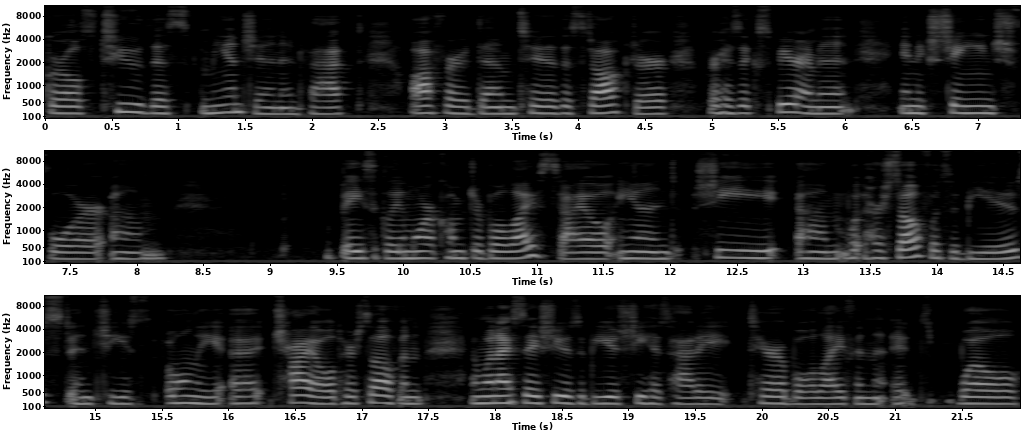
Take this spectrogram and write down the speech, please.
girls to this mansion, in fact, offered them to this doctor for his experiment in exchange for um, basically a more comfortable lifestyle and she um, herself was abused and she's only a child herself and and when i say she was abused she has had a terrible life and it's well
